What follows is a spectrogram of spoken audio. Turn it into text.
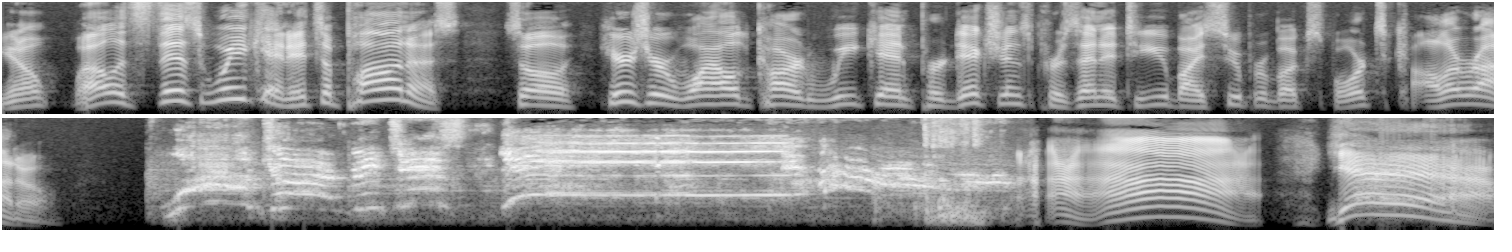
you know, well, it's this weekend. It's upon us. So here's your wild card weekend predictions presented to you by Superbook Sports Colorado. Wild card, bitches! Yeah! Yeah!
